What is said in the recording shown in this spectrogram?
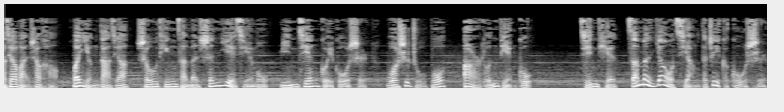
家晚上好，欢迎大家收听咱们深夜节目《民间鬼故事》，我是主播二轮典故。今天咱们要讲的这个故事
